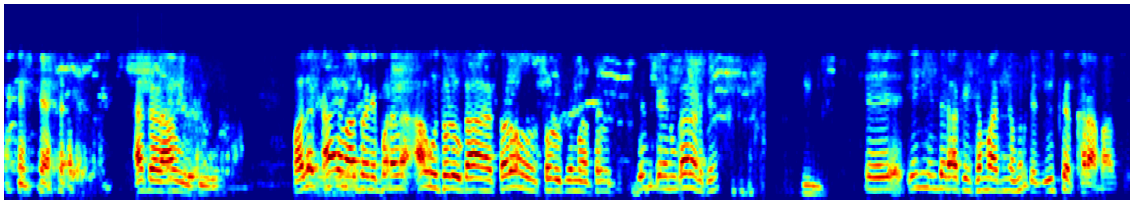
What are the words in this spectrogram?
આગળ આવું થયું ભલે કાંઈ વાંધો નહીં પણ હવે આવું થોડુંક આ કરો થોડુંક એમાં થોડુંક. કેમ કે એનું કારણ છે કે એની અંદર આખી સમાજને શું છે કે ઇફેક્ટ ખરાબ આવશે.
